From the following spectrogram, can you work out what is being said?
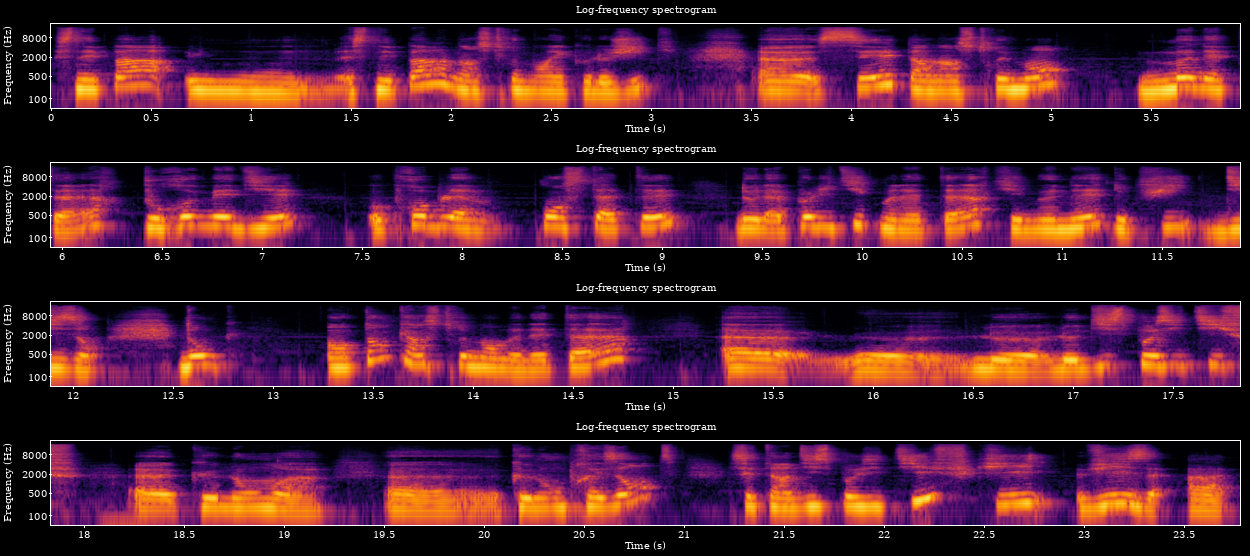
ce n'est pas une, ce n'est pas un instrument écologique, euh, c'est un instrument monétaire pour remédier aux problèmes constatés de la politique monétaire qui est menée depuis dix ans. Donc, en tant qu'instrument monétaire, euh, le, dispositif euh, que l'on euh, euh, que l'on présente, c'est un dispositif qui vise à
